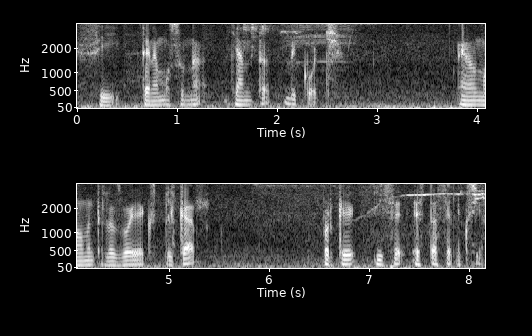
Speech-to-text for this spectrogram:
Si tenemos una llanta de coche. En un momento les voy a explicar porque hice esta selección.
